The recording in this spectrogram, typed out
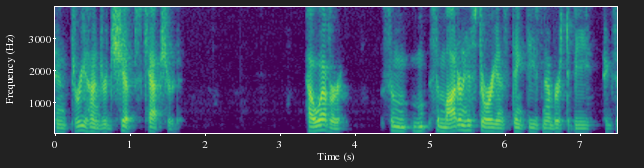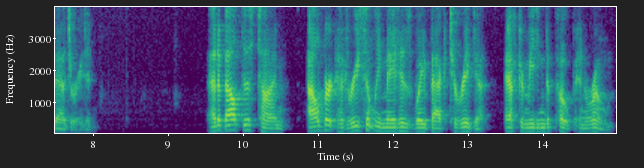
and 300 ships captured. However, some, some modern historians think these numbers to be exaggerated. At about this time, Albert had recently made his way back to Riga after meeting the Pope in Rome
